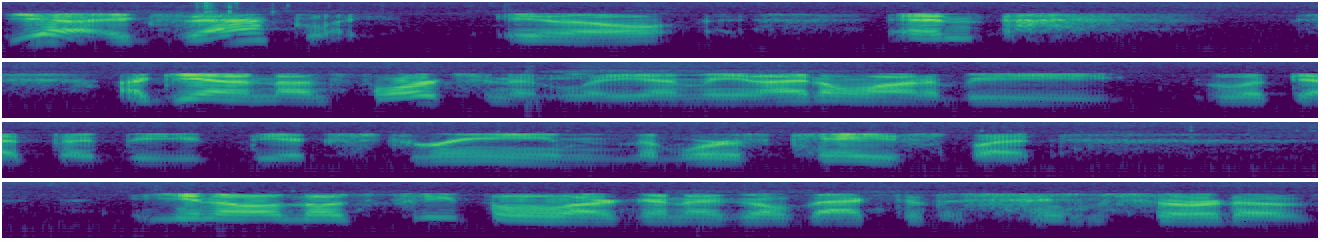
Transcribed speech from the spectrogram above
Yeah, exactly. You know, and again, unfortunately, I mean, I don't want to be look at the the, the extreme, the worst case, but you know, those people are going to go back to the same sort of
